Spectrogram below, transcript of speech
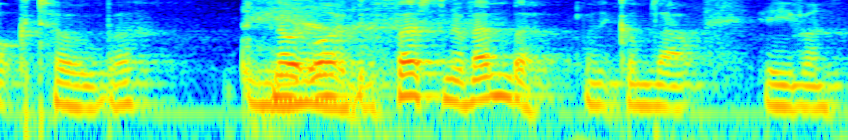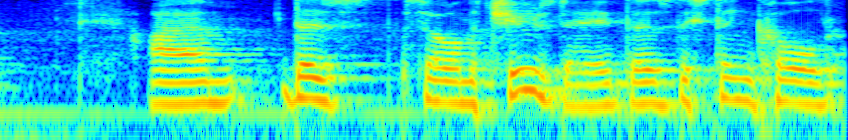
October. No, it won't be the 1st of November when it comes out, even. Um, there's so on the Tuesday there's this thing called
